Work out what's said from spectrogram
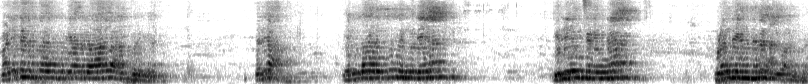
வழிநடத்தக்கூடியவர்களாக வரப்போறீங்க சரியா? எல்லாருக்கும் என்னுடைய இதயம் கிடைந்த குழந்தைகள் தின நல்வாழ்வு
